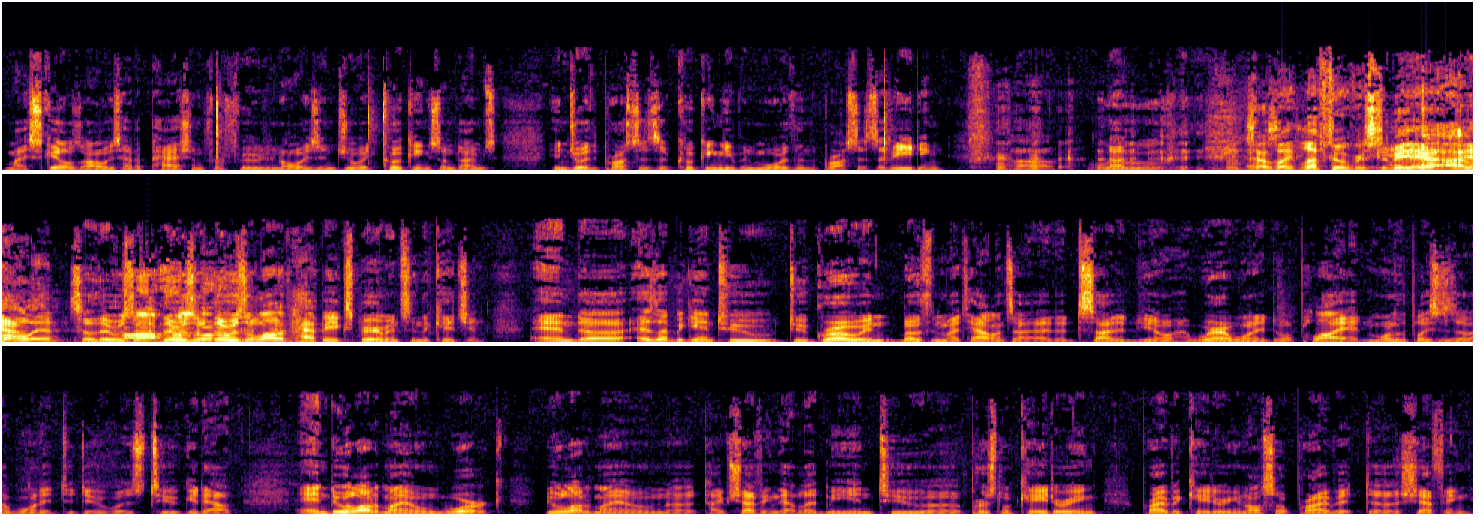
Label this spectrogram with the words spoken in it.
my skills. I always had a passion for food and always enjoyed cooking. Sometimes enjoyed the process of cooking even more than the process of eating. Uh, not- Sounds like leftovers to me. Yeah, I'm yeah. all in. So there was Bah, a, there was a, there was a lot of happy experiments in the kitchen, and uh, as I began to to grow in both in my talents, I, I decided you know where I wanted to apply it, and one of the places that I wanted to do was to get out and do a lot of my own work, do a lot of my own uh, type chefing. That led me into uh, personal catering, private catering, and also private uh, chefing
